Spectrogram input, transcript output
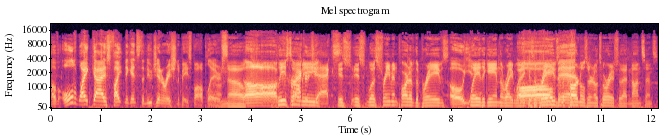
of old white guys fighting against the new generation of baseball players. Oh, no. Oh, Please tell me, Jacks. is, is was Freeman part of the Braves? Oh, yeah. play the game the right way because Oh, the Braves and the. Cardinals are notorious for that nonsense.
